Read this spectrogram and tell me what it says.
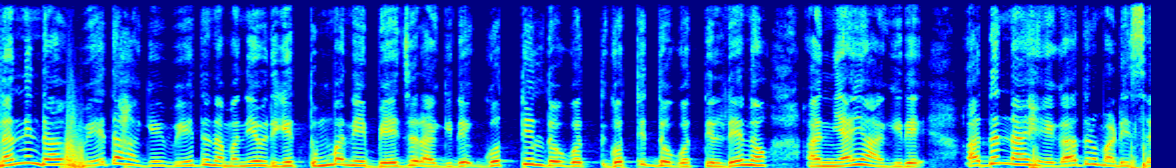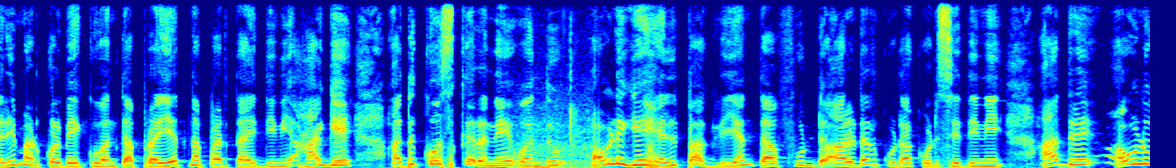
ನನ್ನಿಂದ ವೇದ ಹಾಗೆ ವೇದನ ಮನೆಯವರಿಗೆ ತುಂಬಾ ಬೇಜಾರಾಗಿದೆ. ಗೊತ್ತಿಲ್ಲದೋ ಗೊತ್ತು ಗೊತ್ತಿದ್ದೋ ಗೊತ್ತಿಲ್ಲದೇನೋ ಅನ್ಯಾಯ ಆಗಿದೆ. ಅದನ್ನು ಹೇಗಾದರೂ ಮಾಡಿ ಸರಿ ಮಾಡ್ಕೊಳ್ಬೇಕು ಅಂತ ಪ್ರಯತ್ನ ಪಡ್ತಾ ಇದ್ದೀನಿ. ಹಾಗೆ ಅದಕ್ಕೋಸ್ಕರನೇ ಒಂದು ಅವಳಿಗೆ ಹೆಲ್ಪ್ ಆಗಲಿ ಅಂತ ಫುಡ್ ಆರ್ಡರ್ ಕೂಡ ಕೊಡಿಸಿದ್ದೀನಿ. ಆದರೆ ಅವಳು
